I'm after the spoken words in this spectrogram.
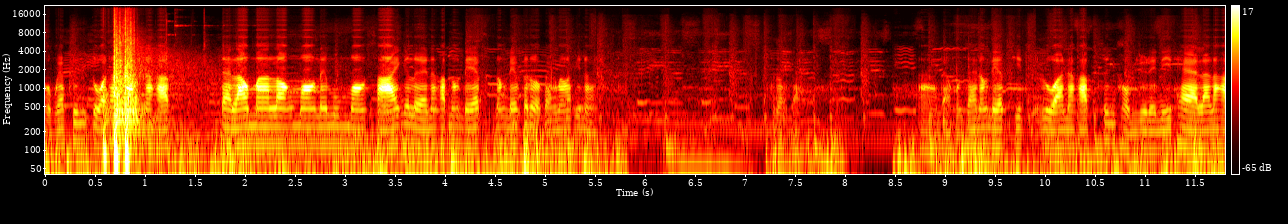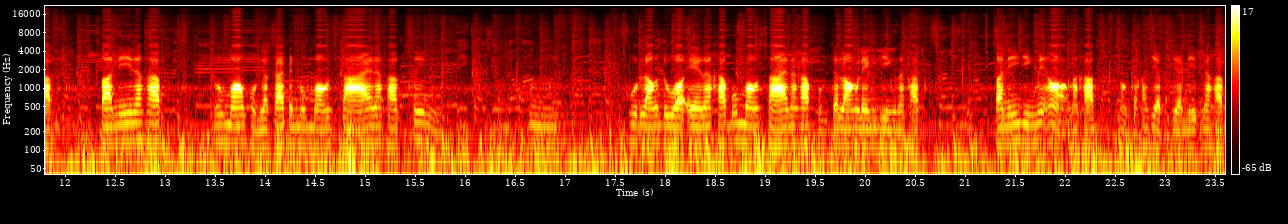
ผมแค่ครึ่งตัวเท่านั้นนะครับ แต่เรามาลองมองในมุมมองซ้ายกันเลยนะครับ น้องเดฟน้องเดฟกระโดดแบงค์นอกพี่หน่อยกระโดดไปอ่าเดี๋ยวผมจะให้น้องเดฟชิดรั้วนะครับ ซึ่งผมอยู่ในนี้แทนแล้วนะครับ ตอนนี้นะครับมุมมองผมจะกลายเป็นมุมมองซ้ายนะครับ ซึ่งคุณคุณลองดูเอาเองนะครับ มุมมองซ้ายนะครับ ผมจะลองเล็งยิงนะครับ ตอนนี้ยิงไม่ออกนะครับ ผมจะขยับทีละนิดนะครับ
